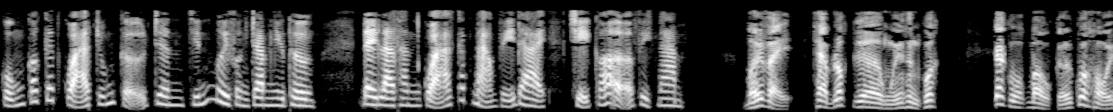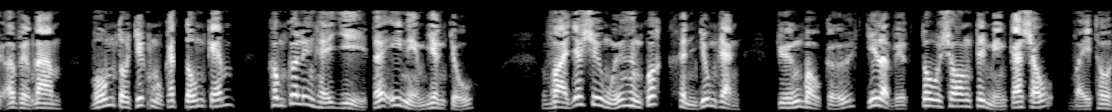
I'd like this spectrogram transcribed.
cũng có kết quả trúng cử trên 90% như thường. Đây là thành quả cách mạng vĩ đại chỉ có ở Việt Nam. Bởi vậy, theo blogger Nguyễn Hưng Quốc, các cuộc bầu cử quốc hội ở Việt Nam vốn tổ chức một cách tốn kém, không có liên hệ gì tới ý niệm dân chủ. Và giáo sư Nguyễn Hưng Quốc hình dung rằng chuyện bầu cử chỉ là việc tô son trên miệng cá sấu, vậy thôi.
